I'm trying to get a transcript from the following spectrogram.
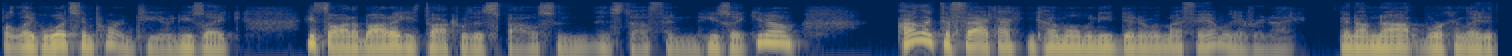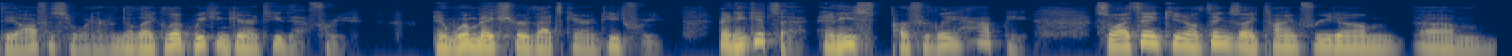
but like what's important to you? And he's like he thought about it. He talked with his spouse and, and stuff. And he's like you know i like the fact i can come home and eat dinner with my family every night and i'm not working late at the office or whatever. And they're like look we can guarantee that for you and we'll make sure that's guaranteed for you and he gets that and he's perfectly happy so i think you know things like time freedom um,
